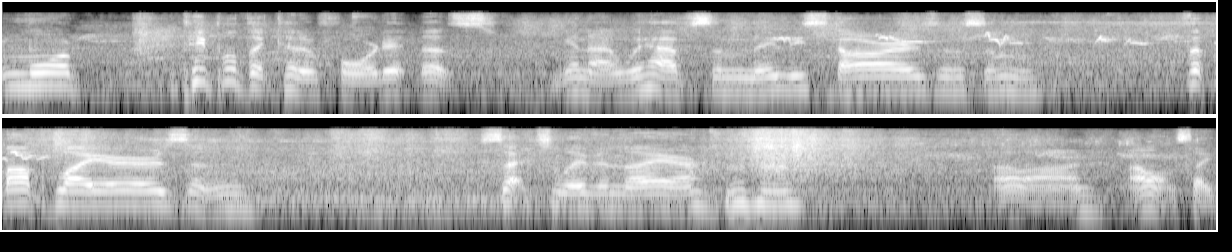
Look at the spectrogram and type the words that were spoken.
More people that could afford it. That's you know we have some movie stars and some football players and such living there. hmm uh, I won't say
